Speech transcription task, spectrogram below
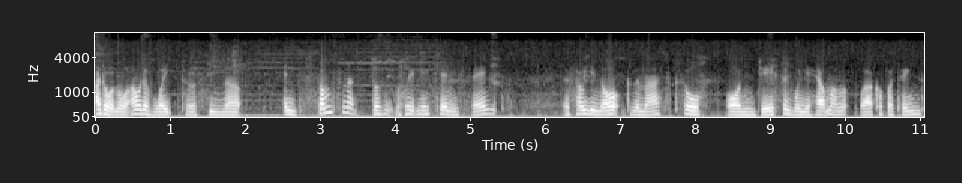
I don't know, I would have liked to have seen that and something that doesn't really make any sense is how you knock the masks off on Jason when you hit him like, a couple of times.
